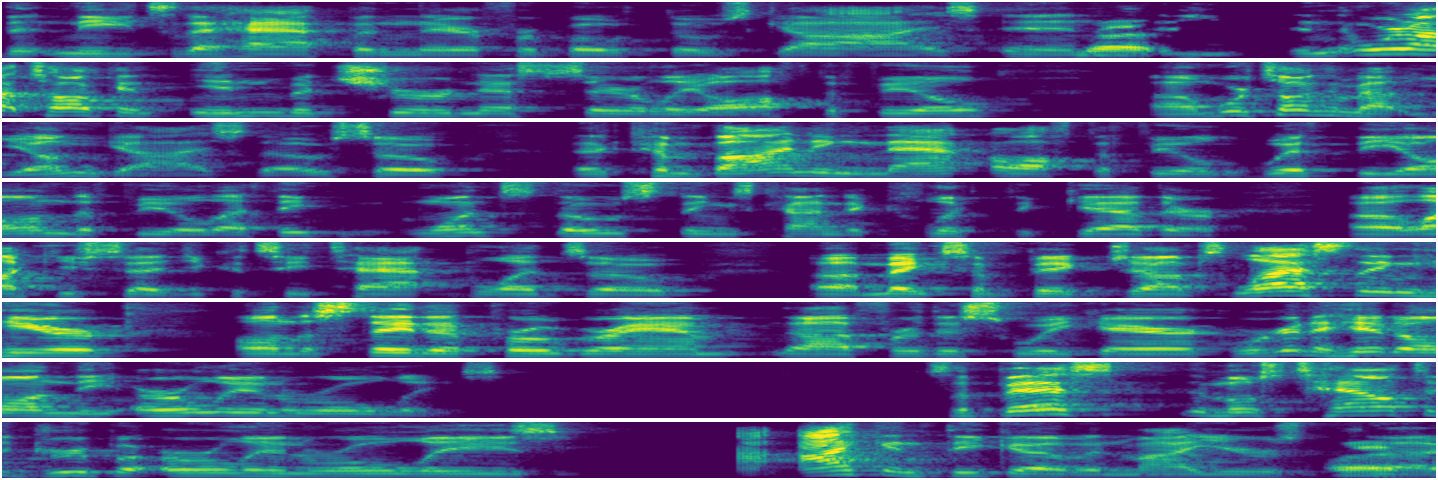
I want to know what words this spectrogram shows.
that needs to happen there for both those guys. And, right. and we're not talking immature necessarily off the field. Um, we're talking about young guys, though. So uh, combining that off the field with the on the field, I think once those things kind of click together, uh, like you said, you could see Tapp, Bledsoe uh, make some big jumps. Last thing here on the state of the program uh, for this week, Eric, we're going to hit on the early enrollees. It's the best, the most talented group of early enrollees I can think of in my years right. uh,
